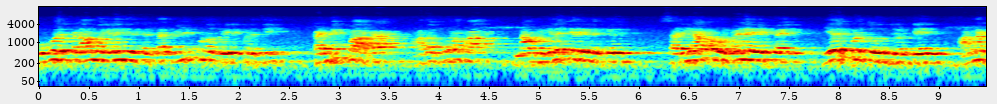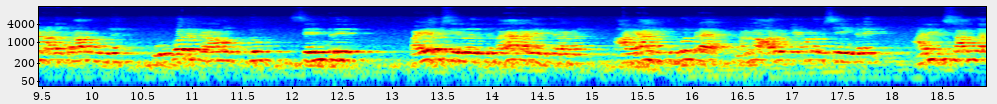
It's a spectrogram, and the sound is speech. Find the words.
ஒவ்வொரு கிராம இளைஞர்கள்ட்ட விழிப்புணர்வு ஏற்படுத்தி கண்டிப்பாக அதன் மூலமா நாம இளைஞர்களுக்கு சரியான ஒரு வேலைவாய்ப்பை ஏற்படுத்துவதுன்னு சொல்லிட்டு அண்ணன் அடுத்த வாரம் வந்து ஒவ்வொரு கிராமத்துக்கும் சென்று பயணம் செய்வதற்கு தயாராக இருக்கிறார்கள். ஆகையால் இது போன்ற நல்ல ஆரோக்கியமான விஷயங்களை அறிவு சார்ந்த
